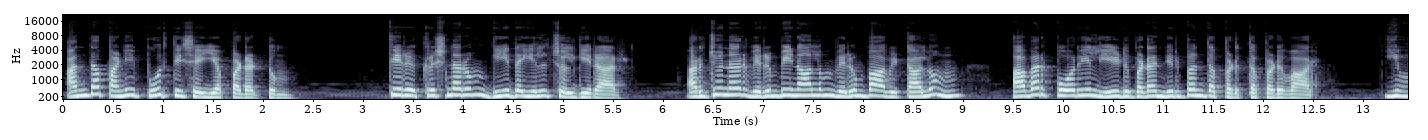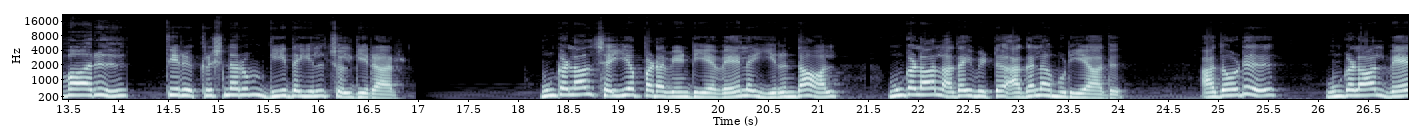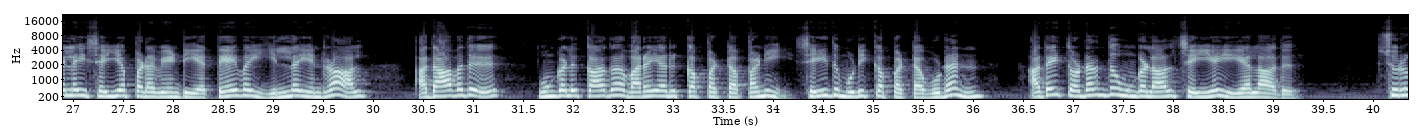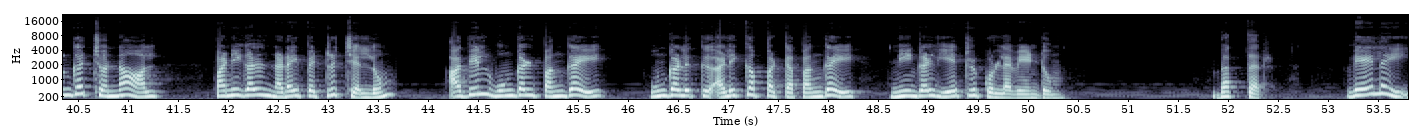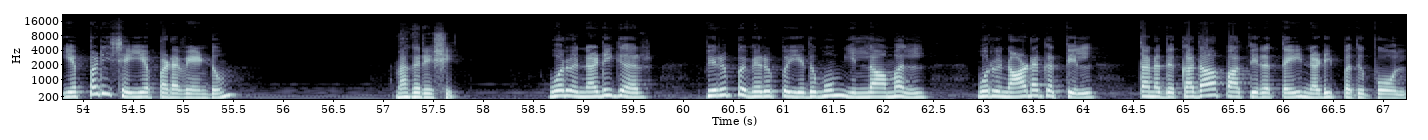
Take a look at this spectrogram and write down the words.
அந்த பணி பூர்த்தி செய்யப்படட்டும். திரு. கிருஷ்ணரும் கீதையில் சொல்கிறார் அர்ஜுனர் விரும்பினாலும் விரும்பாவிட்டாலும் அவர் போரில் ஈடுபட நிர்பந்தப்படுத்தப்படுவார். இவ்வாறு திரு கிருஷ்ணரும் கீதையில் சொல்கிறார் உங்களால் செய்யப்பட வேண்டிய வேலை இருந்தால் உங்களால் அதை விட்டு அகல முடியாது. அதோடு உங்களால் வேலை செய்யப்பட வேண்டிய தேவை இல்லை என்றால் அதாவது உங்களுக்காக வரையறுக்கப்பட்ட பணி செய்து முடிக்கப்பட்டவுடன் அதை தொடர்ந்து உங்களால் செய்ய இயலாது. சுருங்கச் சொன்னால் பணிகள் நடைபெற்றுச் செல்லும். அதில் உங்கள் பங்கை உங்களுக்கு அளிக்கப்பட்ட பங்கை நீங்கள் ஏற்றுக்கொள்ள வேண்டும். பக்தர் வேலை எப்படி செய்யப்பட வேண்டும்? மகரிஷி ஒரு நடிகர் விருப்பு வெறுப்பு எதுவும் இல்லாமல் ஒரு நாடகத்தில் தனது கதாபாத்திரத்தை நடிப்பது போல்.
